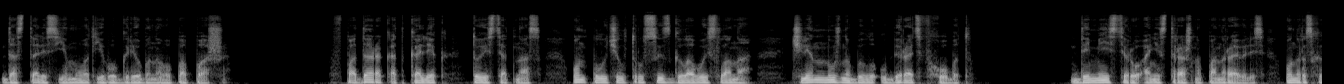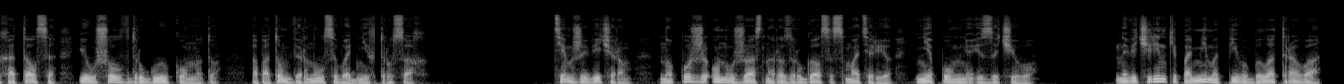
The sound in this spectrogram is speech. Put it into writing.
достались ему от его гребаного папаши. В подарок от коллег, то есть от нас, он получил трусы с головой слона, член нужно было убирать в хобот. Демейстеру они страшно понравились, он расхохотался и ушел в другую комнату, а потом вернулся в одних трусах. Тем же вечером, но позже он ужасно разругался с матерью, не помню из-за чего. На вечеринке помимо пива была трава,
